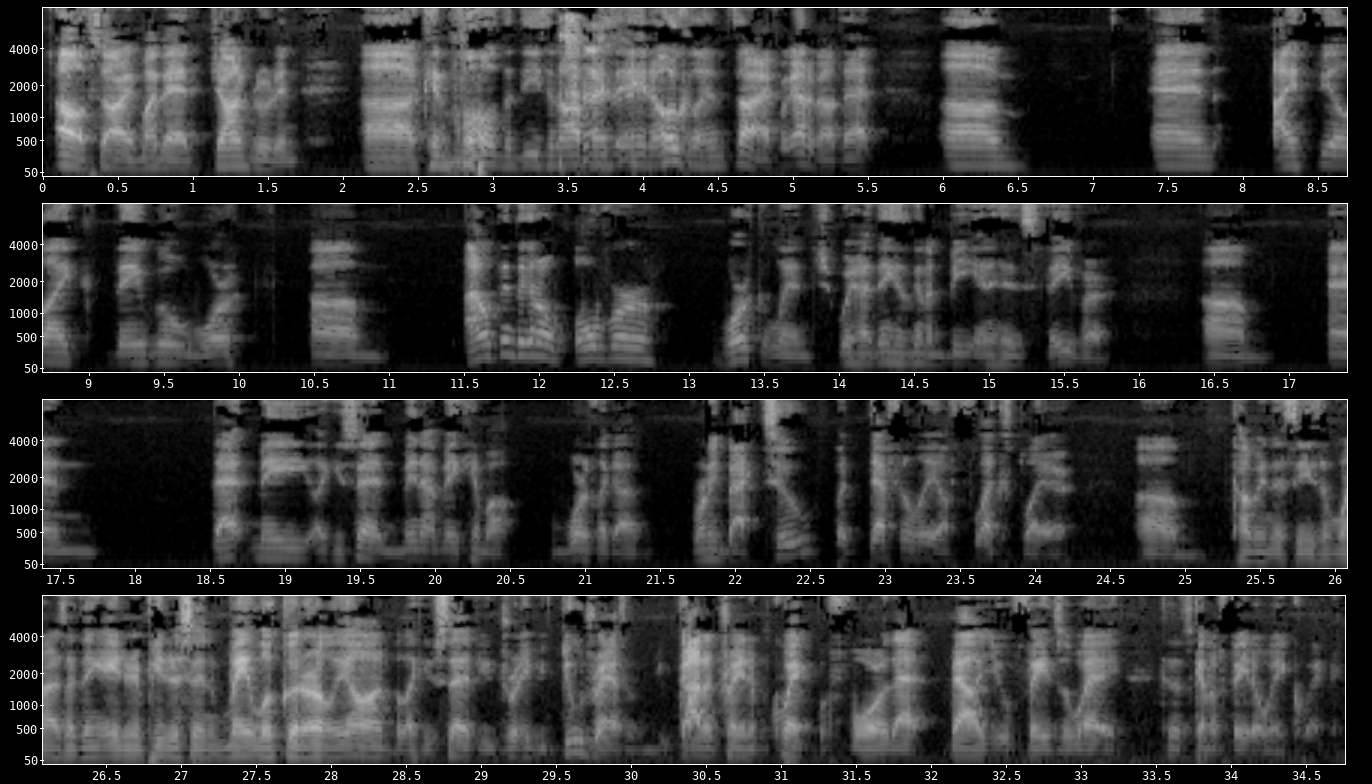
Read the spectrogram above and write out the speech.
Oh, sorry, my bad. Jon Gruden uh, can mold a decent offense in Oakland. Sorry, I forgot about that. Um, and I feel like they will work. Um, I don't think they're gonna overwork Lynch, which I think is gonna be in his favor. Um, and that may, like you said, may not make him a worth like a running back two, but definitely a flex player. Um, coming this season, whereas I think Adrian Peterson may look good early on, but like you said, if you dra- if you do draft him, you got to trade him quick before that value fades away because it's going to fade away quick.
